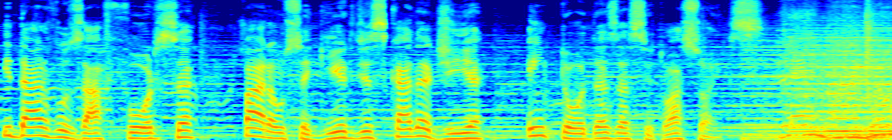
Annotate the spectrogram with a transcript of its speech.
e dar-vos-á força para o seguirdes cada dia em todas as situações my.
